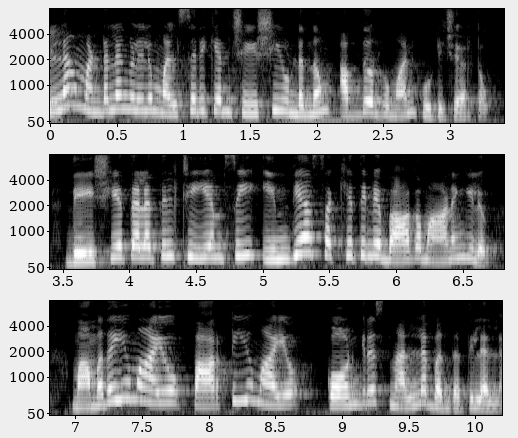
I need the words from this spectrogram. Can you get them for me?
എല്ലാ മണ്ഡലങ്ങളിലും മത്സരിക്കാൻ ശേഷിയുണ്ടെന്നും അബ്ദുറഹ്മാൻ കൂട്ടിച്ചേർത്തു. ദേശീയ തലത്തിൽ ടി എം സി ഇന്ത്യ സഖ്യത്തിന്റെ ഭാഗമാണെങ്കിലും മമതയുമായോ പാർട്ടിയുമായോ കോൺഗ്രസ് നല്ല ബന്ധത്തിലല്ല.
